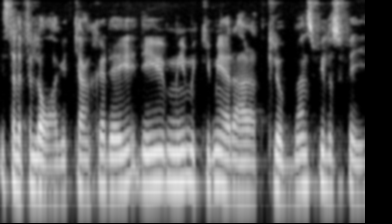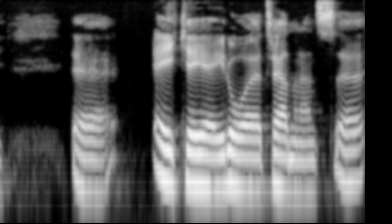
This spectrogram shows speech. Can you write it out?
istället för laget kanske. Det, det är ju mycket mer det här att klubbens filosofi eh, a.k.a. då eh, tränarens eh,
